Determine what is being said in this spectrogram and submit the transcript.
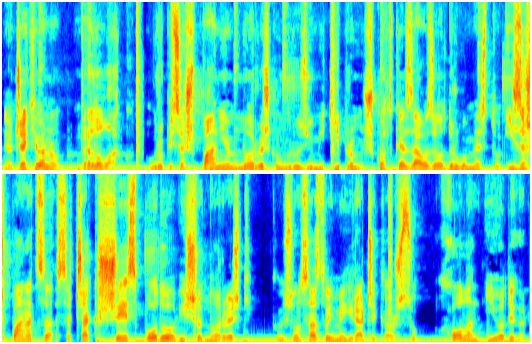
Neočekivano, vrlo lako. U grupi sa Španijom, Norveškom, Gruzijom i Kiprom, Škotska je zauzela drugo mesto iza Španaca sa čak šest bodova više od Norveške, koji u svom sastavu ima igrače kao što su Holland i Odegaard.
